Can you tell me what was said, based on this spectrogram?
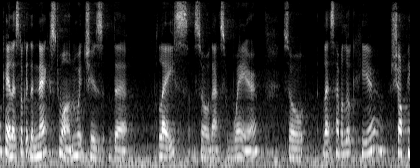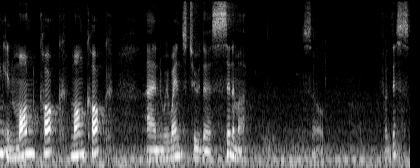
Okay, let's look at the next one, which is the place. So that's where. So let's have a look here. Shopping in Mongkok, Mongkok and we went to the cinema. So for this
